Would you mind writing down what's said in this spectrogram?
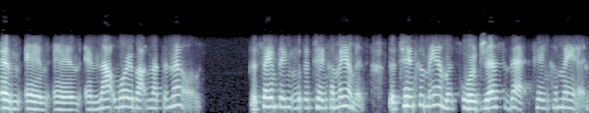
and and and and not worry about nothing else. The same thing with the Ten Commandments. The Ten Commandments were just that, Ten Commandments.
